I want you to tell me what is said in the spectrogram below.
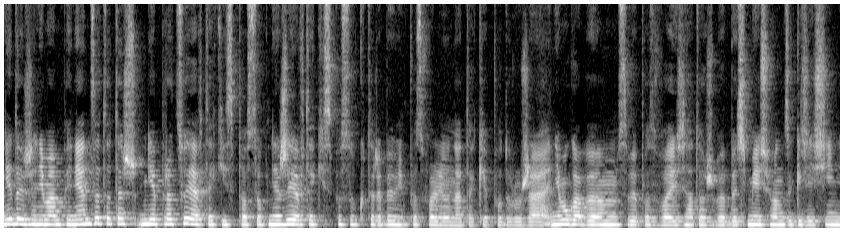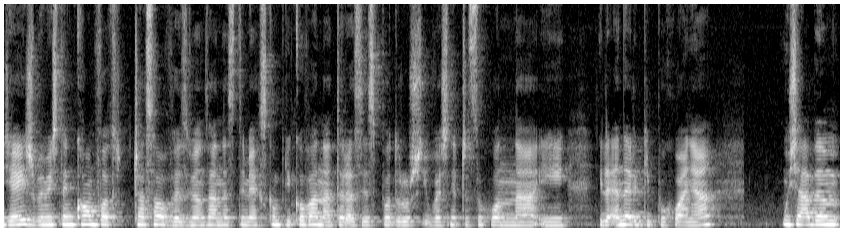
nie dość, że nie mam pieniędzy, to też nie pracuję w taki sposób, nie żyję w taki sposób, który by mi pozwolił na takie podróże. Nie mogłabym sobie pozwolić na to, żeby być miesiąc gdzieś indziej, żeby mieć ten komfort czasowy związany z tym, jak skomplikowana teraz jest podróż i właśnie czasochłonna i ile energii pochłania musiałabym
